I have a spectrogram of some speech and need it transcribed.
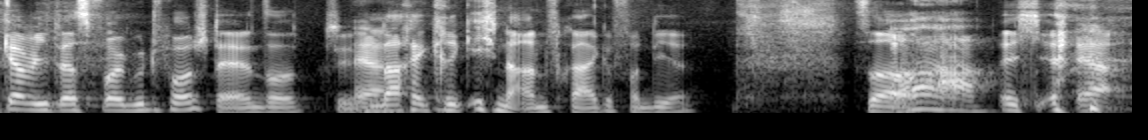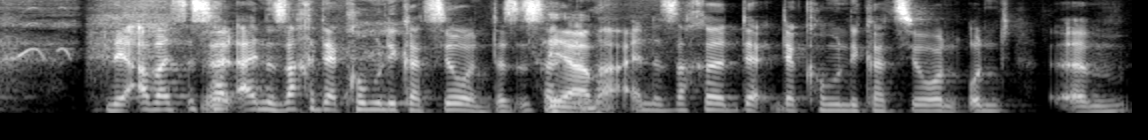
kann ich das voll gut vorstellen. So, Nachher kriege ich eine Anfrage von dir. So, oh, ich. Ja. Nee, aber es ist halt eine Sache der Kommunikation. Das ist halt immer eine Sache der, der Kommunikation. Und, ähm,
